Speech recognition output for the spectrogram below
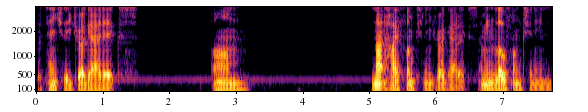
potentially drug addicts, um, not high functioning drug addicts, I mean low functioning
